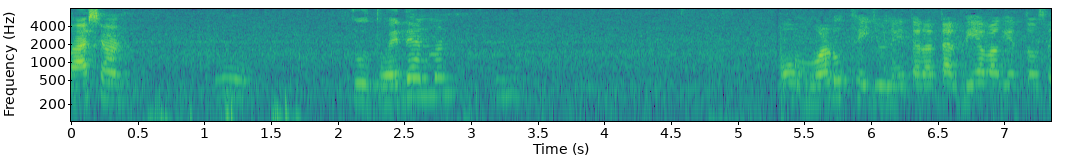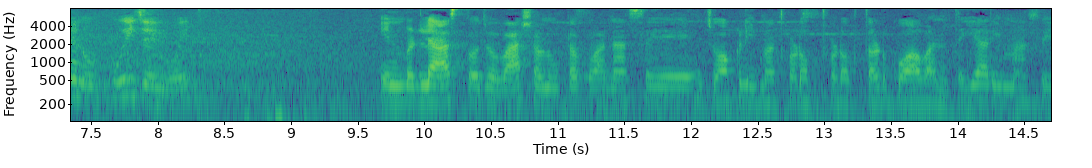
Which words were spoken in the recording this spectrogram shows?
વાસણ? તું ધોઈ દે મને. બહુ મોડું થઈ ગયું નહીં અત્યારે બે વાગે તો છે ને હું ભૂઈ જઈ હોય. એને બદલે આજ તો જો વાસણ ઉટકવાના છે, ચોકડીમાં થોડોક થોડોક તડકો આવવાની તૈયારીમાં છે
